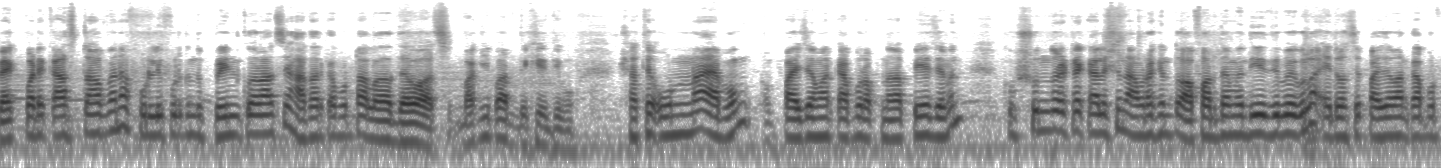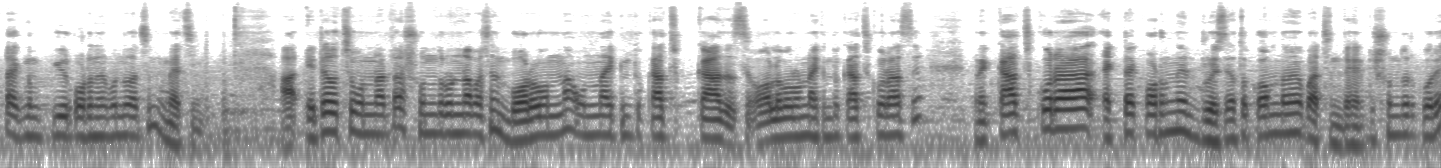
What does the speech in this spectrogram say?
ব্যাক পার্টে কাজটা হবে না ফুললি ফুল কিন্তু প্রিন্ট করা আছে, হাতার কাপড়টা আলাদা দেওয়া আছে। বাকি পার্ট দেখিয়ে দিব। সাথে ওড়না এবং পায়জামার কাপড় আপনারা পেয়ে যাবেন। খুব সুন্দর একটা কালেকশন আমরা কিন্তু অফার দামে দিয়ে দিব এগুলো। এটা হচ্ছে পায়জামার কাপড়টা, একদম পিওর কটনের মধ্যে আছেন ম্যাচিং আর এটা হচ্ছে ওড়নাটা, সুন্দর ওড়না পাচ্ছেন, বড় ওড়না, ওড়নায় কিন্তু কাজ কাজ আছে। অল ওভার ওড়নায় কিন্তু কাজ করা আছে। মানে কাজ করা একটা কটনের ড্রেস, এত কম দামে পাচ্ছেন। দেখেন কি সুন্দর করে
